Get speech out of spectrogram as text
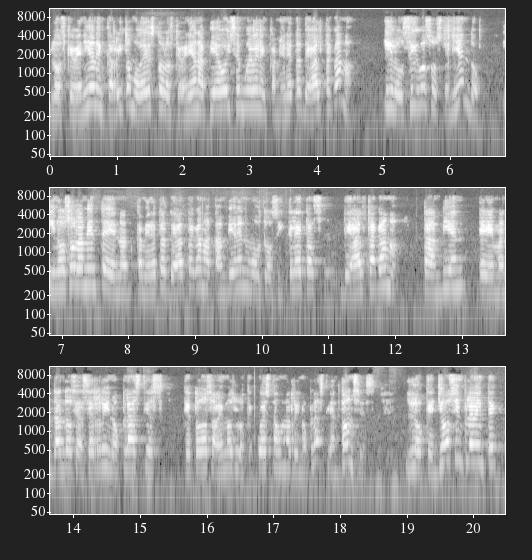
los que venían en carrito modesto, los que venían a pie hoy se mueven en camionetas de alta gama y lo sigo sosteniendo. Y no solamente en camionetas de alta gama, también en motocicletas de alta gama, también eh, mandándose a hacer rinoplastias, que todos sabemos lo que cuesta una rinoplastia. Entonces, lo que yo simplemente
